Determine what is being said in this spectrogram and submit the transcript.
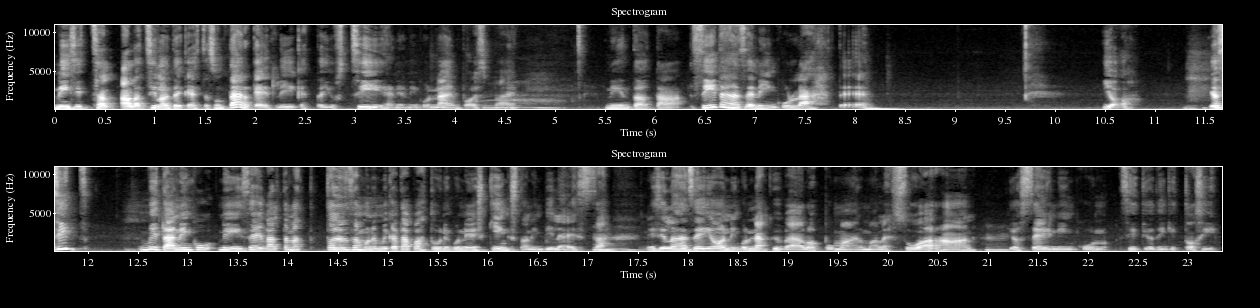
niin sit sä alat silloin tekemään sitä sun tärkeintä liikettä just siihen ja niin kuin näin poispäin. Niin tota, siitähän se niin kuin lähtee. Joo. Ja sit, mitä niin kuin, niin se ei välttämättä, toi on semmoinen, mikä tapahtuu niin kuin niissä Kingstonin bileissä. Mm. Niin silloinhan se ei ole niin kuin näkyvää loppumaailmalle suoraan, Mm. jos ei niin kuin, sit jotenkin tosi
